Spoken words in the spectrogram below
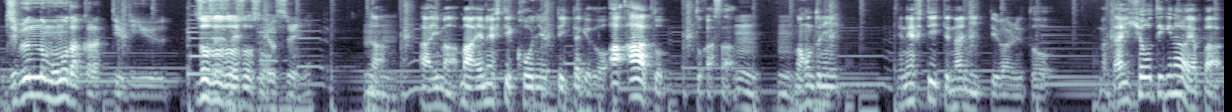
自分のものだからっていう理由、そうそうそうそうそう要するに。なうんあ今、まあ、NFT 購入って言ったけどあアートとかさ、うんうん。まあ本当に NFT って何って言われると、まあ、代表的なのはやっぱ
